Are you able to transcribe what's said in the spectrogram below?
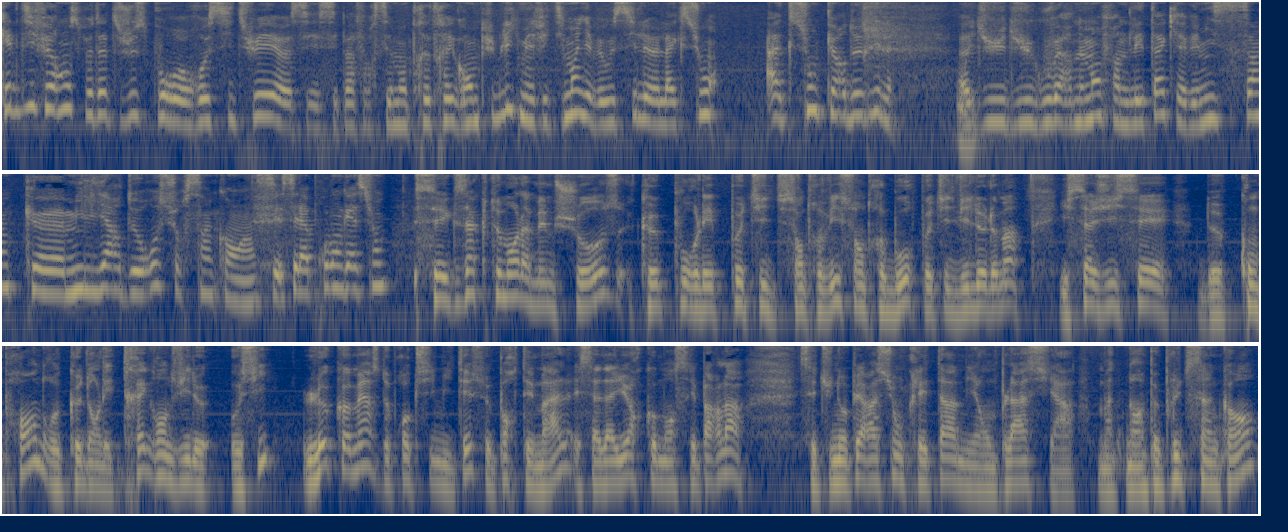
quelle différence peut-être juste pour resituer, c'est pas forcément très très grand public, mais effectivement il y avait aussi l'action Action Cœur de Ville. Euh, du, gouvernement, enfin de l'État, qui avait mis 5 euh, milliards d'euros sur 5 ans. Hein. C'est la prolongation? C'est exactement la même chose que pour les petites centres-villes, centres-bourgs, petites villes de demain. Il s'agissait de comprendre que dans les très grandes villes aussi, le commerce de proximité se portait mal, et ça a d'ailleurs commencé par là. C'est une opération que l'État a mis en place il y a maintenant un peu plus de 5 ans,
